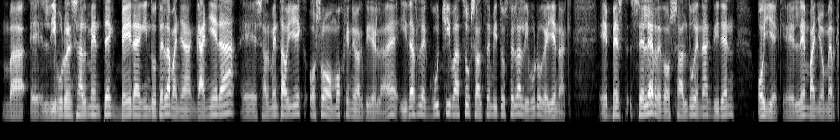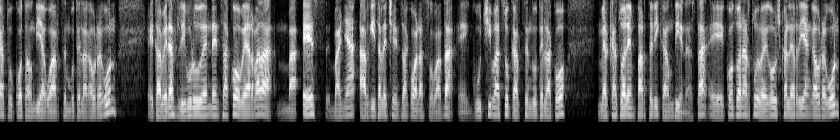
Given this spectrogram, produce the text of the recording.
Ba, e, liburuen salmentek behera egin dutela, baina gainera e, salmenta horiek oso homogeneoak direla. Eh? Idazle gutxi batzuk saltzen bituztela liburu gehienak. E, best seller edo salduenak diren hoiek e, lehen baino merkatu kota handiago hartzen butela gaur egun, eta beraz liburu den dentzako behar bada, ba ez, baina argitaletxeentzako arazo bat da. E, gutxi batzuk hartzen dutelako, merkatuaren parterik handiena, ezta? E, kontuan hartu Ego Euskal Herrian gaur egun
